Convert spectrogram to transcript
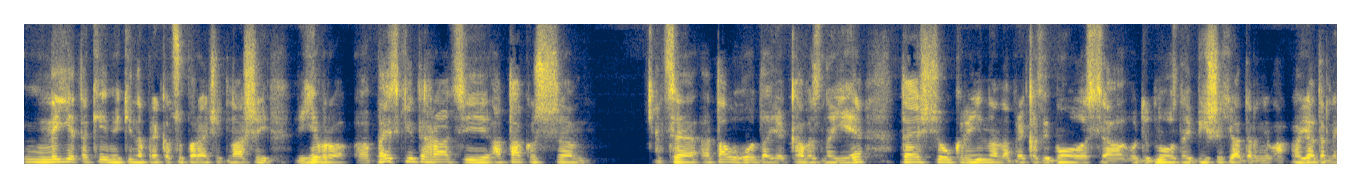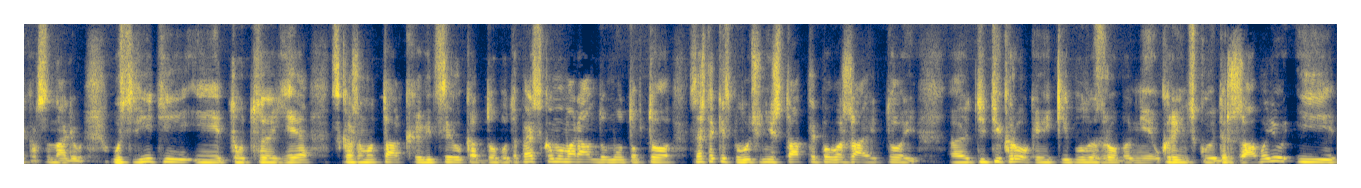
не є таким, який, наприклад, суперечить нашій європейській інтеграції, а також. Е, Це та угода, яка визнає те, що Україна, наприклад, відмовилася від одного з найбільших ядерних ядерних арсеналів у світі, і тут є, скажімо так, відсилка до Будапештського меморандуму. Тобто, все ж таки, Сполучені Штати поважають той е, ті, ті кроки, які були зроблені українською державою, і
